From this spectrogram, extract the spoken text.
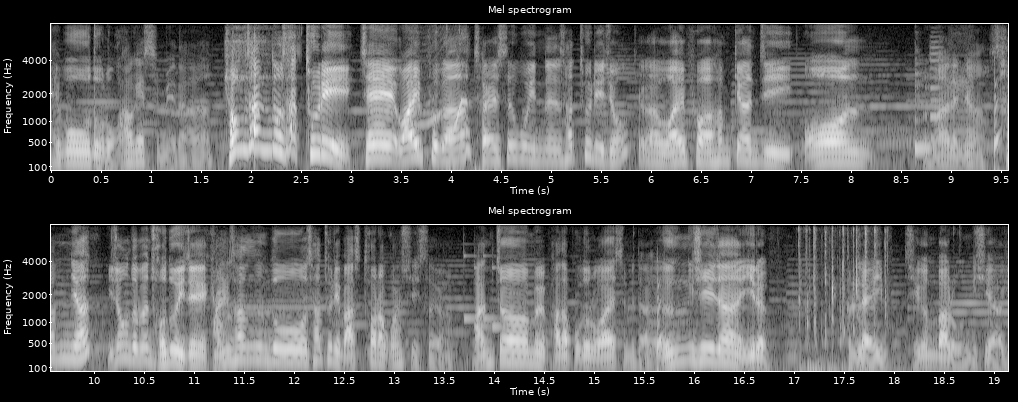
해보도록 하겠습니다. 경상도 사투리! 제 와이프가 잘 쓰고 있는 사투리죠? 제가 와이프와 함께한 지언 얼마나 됐냐? 3년? 이 정도면 저도 이제 경상도 사투리 마스터라고 할 수 있어요. 만점을 받아보도록 하겠습니다. 응시자 이름. 블레임. 지금 바로 응시하기.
